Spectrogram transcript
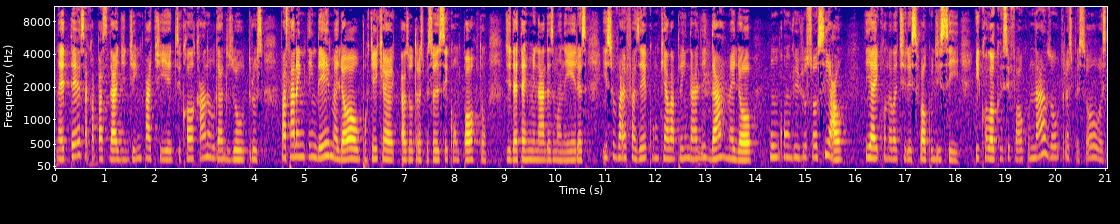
né? ter essa capacidade de empatia, de se colocar no lugar dos outros, passar a entender melhor o porquê que as outras pessoas se comportam de determinadas maneiras. Isso vai fazer com que ela aprenda a lidar melhor com o convívio social. E aí, quando ela tira esse foco de si e coloca esse foco nas outras pessoas,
